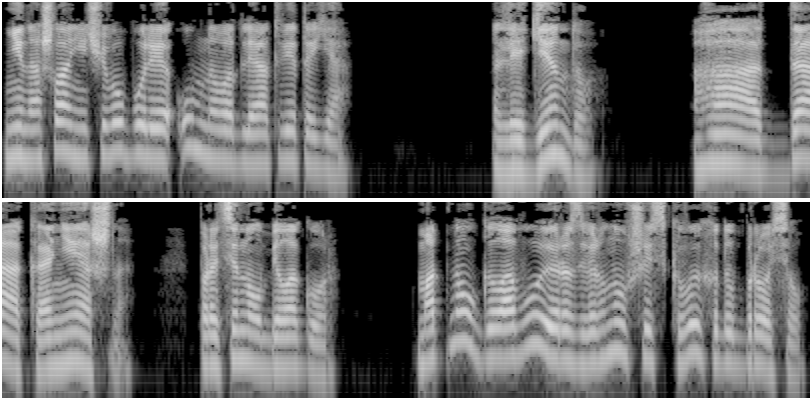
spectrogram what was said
Не нашла ничего более умного для ответа я. Легенду? А, да, конечно, протянул Белогор. Мотнул головой и, развернувшись к выходу, бросил.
